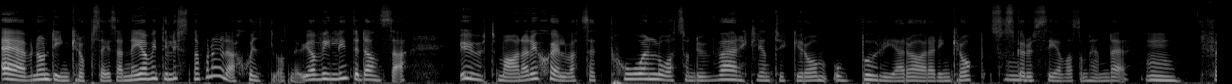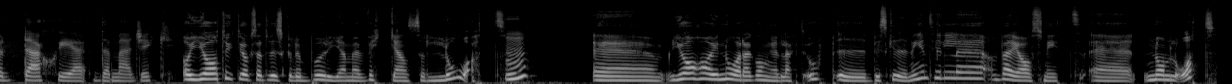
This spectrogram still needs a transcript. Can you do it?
Även om din kropp säger så här, nej jag vill inte lyssna på den där skitlåt nu, jag vill inte dansa. Utmana dig själv att sätta på en låt som du verkligen tycker om och börja röra din kropp så ska Mm. du se vad som händer. Mm. För där sker the magic. Och jag tyckte också att vi skulle börja med veckans låt. Mm. Eh, jag har ju några gånger lagt upp i beskrivningen till eh, varje avsnitt eh, någon låt.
